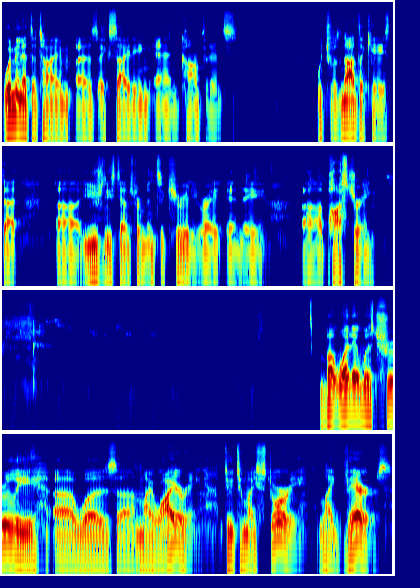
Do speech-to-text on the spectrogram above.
women at the time, as exciting and confidence, which was not the case. That uh, usually stems from insecurity, right, and a uh, posturing. But what it was truly uh, was uh, my wiring due to my story, like theirs.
